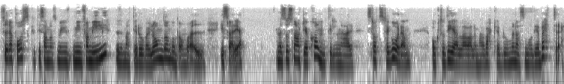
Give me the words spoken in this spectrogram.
fira påsk tillsammans med min familj i och med att jag då var i London och de var i, i Sverige. Men så snart jag kom till den här Slottsträdgården och tog del av alla de här vackra blommorna så mådde jag bättre.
